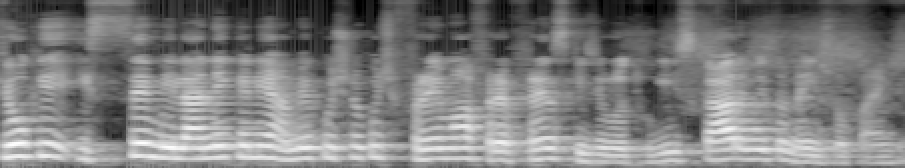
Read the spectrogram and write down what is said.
क्योंकि इससे मिलाने के लिए हमें कुछ ना कुछ फ्रेम ऑफ़ रेफरेंस की ज़रूरत होगी, इस कार में तो नहीं सो पाएँगे।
